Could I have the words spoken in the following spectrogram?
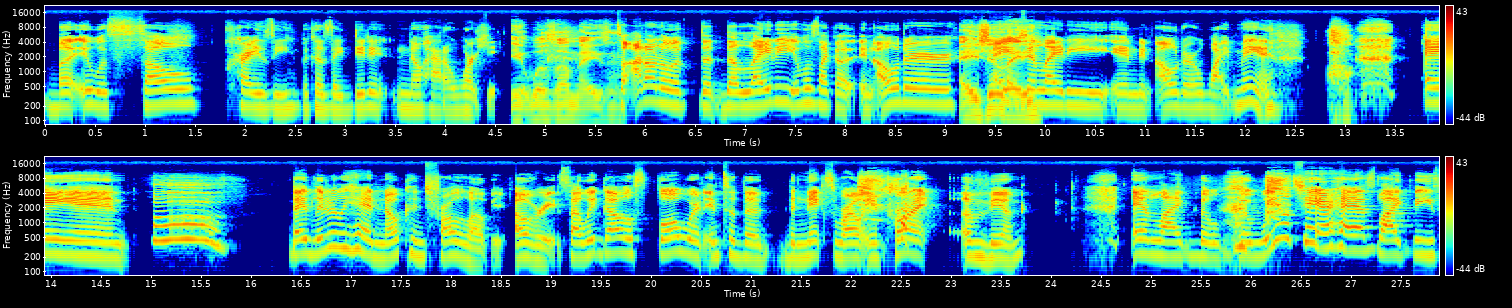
But it was so crazy because they didn't know how to work it. It was amazing. So I don't know if the the lady it was like a an older Asian, Asian lady. lady and an older white man. and Ah. They literally had no control of it over it. So it goes forward into the the next row in front of them. And like the the wheelchair has like these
